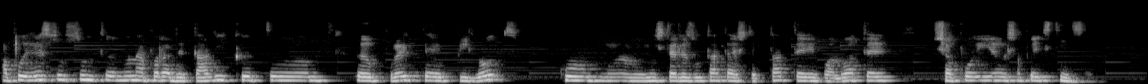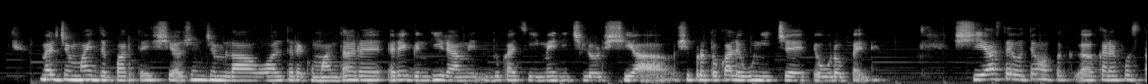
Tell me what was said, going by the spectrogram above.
apoi restul sunt nu neapărat detalii, cât uh, uh proiecte pilot cu uh, niște rezultate așteptate, evaluate și apoi, uh, și apoi extinse. Mergem mai departe și ajungem la o altă recomandare, regândirea educației medicilor și, a, și protocole unice europene. Și asta e o temă pe care a fost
